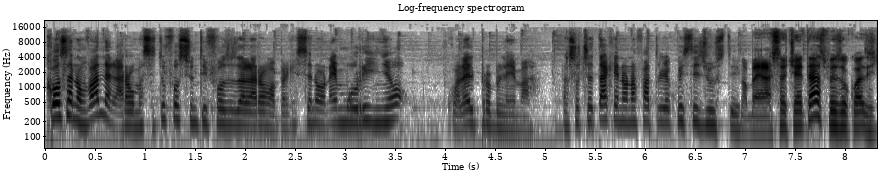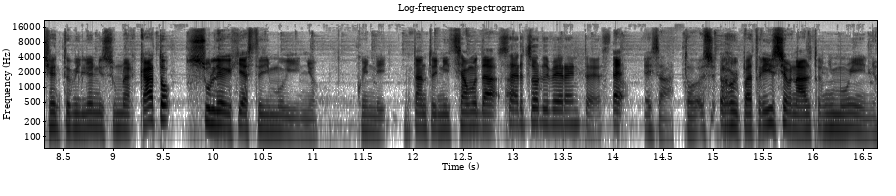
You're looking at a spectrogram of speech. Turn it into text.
cosa non va nella Roma? Se tu fossi un tifoso della Roma, perché se non è Mourinho, qual è il problema? La società che non ha fatto gli acquisti giusti. Vabbè, la società ha speso quasi 100 milioni sul mercato sulle richieste di Mourinho. Quindi intanto iniziamo da... Sergio Oliveira in testa. Eh, esatto. Rui Patricio è un altro di Mourinho.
